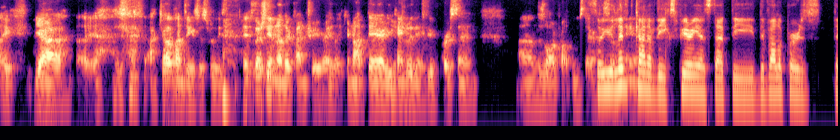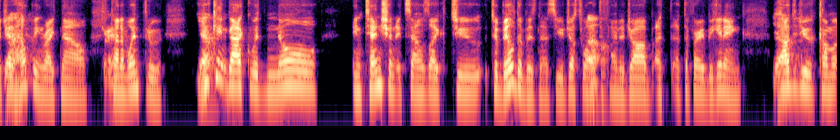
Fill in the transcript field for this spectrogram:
like yeah uh, job hunting is just really especially in another country right? Like you're not there you can't go to the interview in person um, there's a lot of problems there so you so, lived anyway. kind of the experience that the developers that you're helping right now right. kind of went through yeah. you came back with no intention it sounds like to to build a business you just wanted to find a job at, at the very beginning yeah. how did you come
